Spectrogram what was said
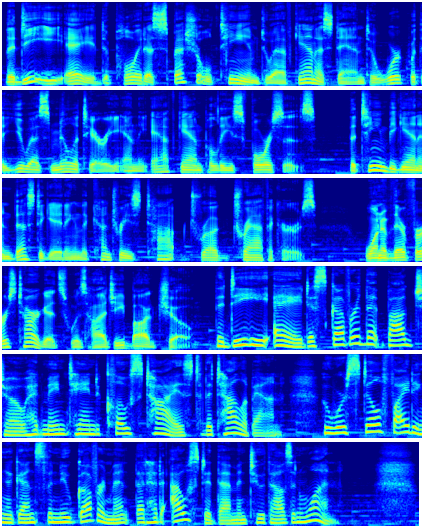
The DEA deployed a special team to Afghanistan to work with the U.S. military and the Afghan police forces. The team began investigating the country's top drug traffickers. One of their first targets was Haji Bagcho. The DEA discovered that Bagcho had maintained close ties to the Taliban, who were still fighting against the new government that had ousted them in 2001.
